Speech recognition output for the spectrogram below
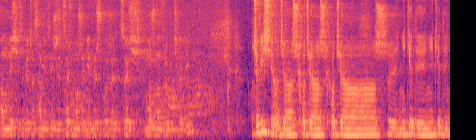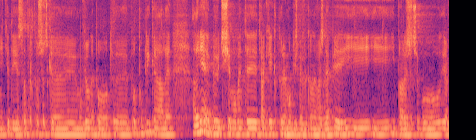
Pan myśli sobie czasami coś, że coś może nie wyszło, że coś można zrobić lepiej? Oczywiście, chociaż, chociaż, chociaż y, niekiedy, niekiedy, niekiedy jest to tak troszeczkę y, mówione pod, y, pod publikę, ale, ale nie, były dzisiaj momenty takie, które mogliśmy wykonywać lepiej i, i, i parę rzeczy było, jak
